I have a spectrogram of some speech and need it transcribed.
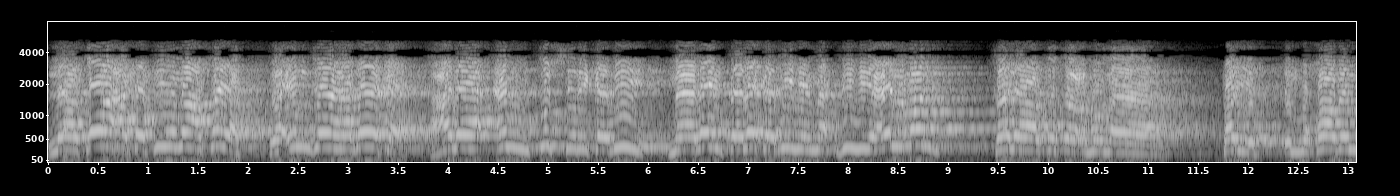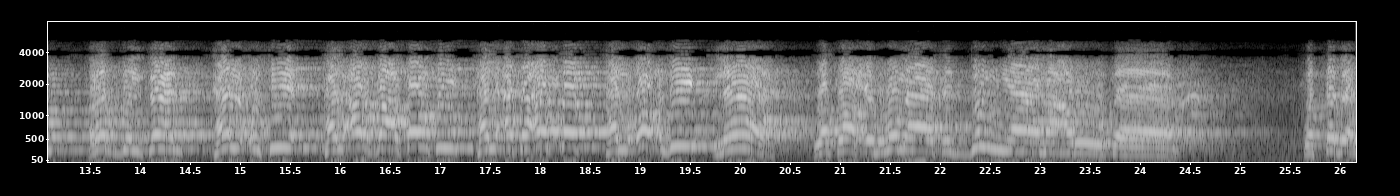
لا طاعة في معصية وإن جاهداك على أن تشرك بي ما ليس لك به, به علم فلا تطعهما. طيب المقابل رد الفعل هل أسيء؟ هل أرفع صوتي؟ هل أتأسف هل أؤذي؟ لا. وصاحبهما في الدنيا معروفا. واتبع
